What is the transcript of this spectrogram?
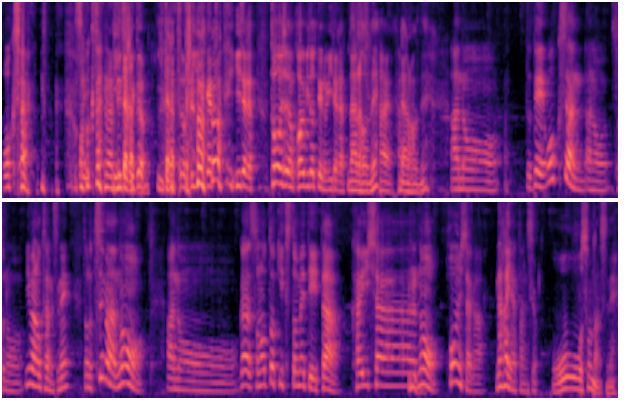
奥さん。奥さんなんですけど。言いたかった。言いたかった。当時の恋人っていうのを言いたかった。なるほどね、はいはい。なるほどねあのーで奥さんあのその今の奥さんですねその妻のあのーがその時勤めていた会社の本社が那覇にあったんですよ。おおそうなんですね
